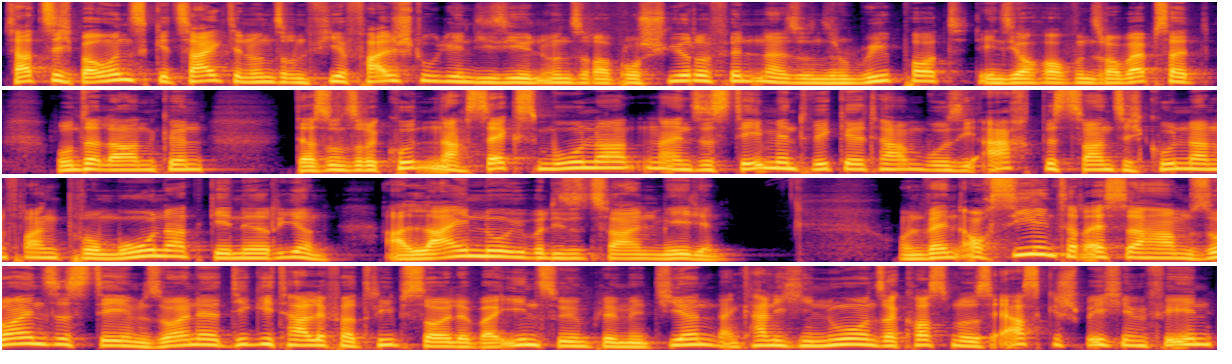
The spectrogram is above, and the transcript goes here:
Es hat sich bei uns gezeigt in unseren vier Fallstudien, die Sie in unserer Broschüre finden, also unserem Report, den Sie auch auf unserer Website runterladen können, dass unsere Kunden nach sechs Monaten ein System entwickelt haben, wo sie acht bis zwanzig Kundenanfragen pro Monat generieren. Allein nur über die sozialen Medien. Und wenn auch Sie Interesse haben, so ein System, so eine digitale Vertriebssäule bei Ihnen zu implementieren, dann kann ich Ihnen nur unser kostenloses Erstgespräch empfehlen.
